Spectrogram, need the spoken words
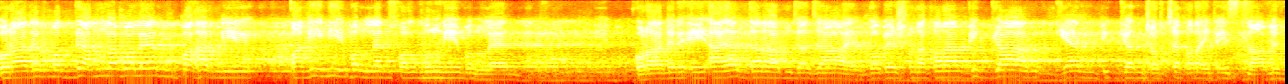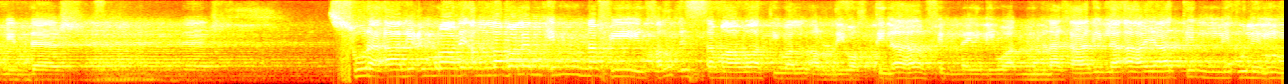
কোরআনের মধ্যে আল্লাহ বলেন পাহাড় নিয়ে পানি নিয়ে বললেন ফলমূল নিয়ে বললেন কোরআনের এই আয়াত দ্বারা বোঝা যায়, গবেষণা করা, বিজ্ঞান, জ্ঞান, বিজ্ঞান চর্চা করা, এটা ইসলামের নির্দেশ। সূরা আলে ইমরানে আল্লাহ বলেন, ইন্না ফি খালকিস সামাওয়াতি ওয়াল আরদি ওয়া ইখতিলাফিল লাইলি ওয়ান নাহারি লাআয়াতিন লিউলিল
